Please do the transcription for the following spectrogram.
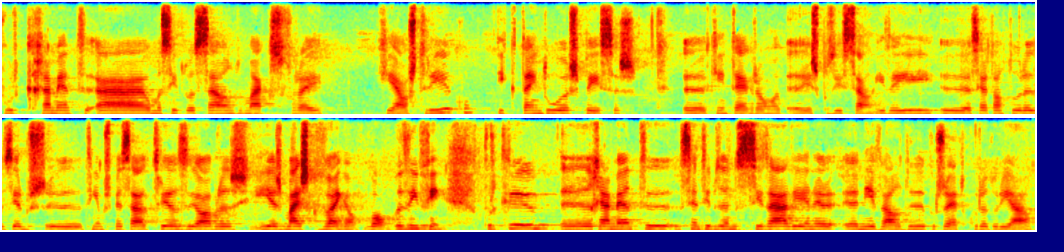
porque realmente há uma situação do Max Frey que é austríaco e que tem duas peças uh, que integram a, exposição. E daí, uh, a certa altura, dizermos, uh, tínhamos pensado 13 obras e as mais que venham. Bom, mas enfim, porque realmente sentimos a necessidade, a, a nível de projeto curatorial,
